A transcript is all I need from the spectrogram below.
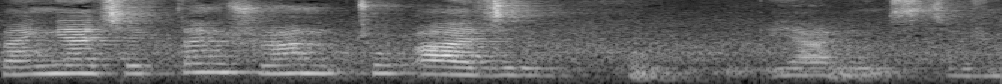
Ben gerçekten şu an çok acil yardım istiyorum.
